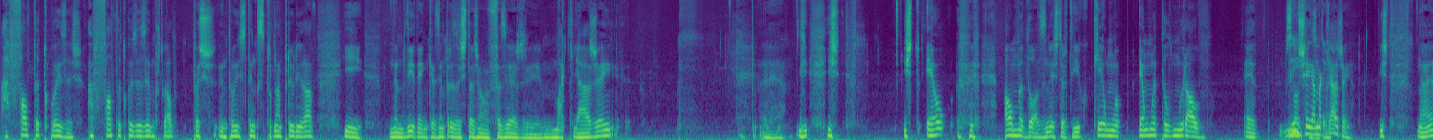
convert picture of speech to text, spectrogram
há falta de coisas, há falta de coisas em Portugal. Pois então isso tem que se tornar prioridade. E na medida em que as empresas estejam a fazer eh, maquilhagem, uh, isto, isto, é. há uma dose neste artigo que é um, é um apelo moral. É, Sim, não chega exatamente. à maquilhagem. Isto não, é,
